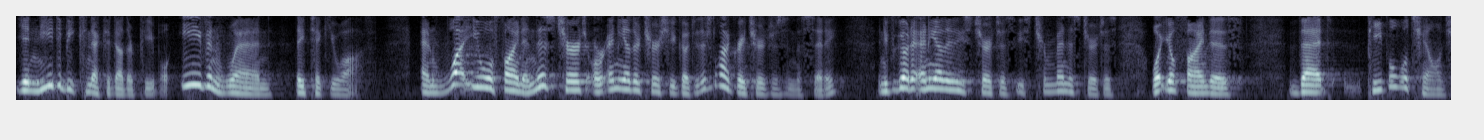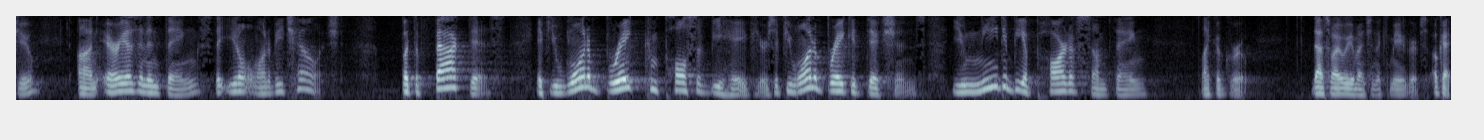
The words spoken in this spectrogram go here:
you need to be connected to other people, even when they tick you off. And what you will find in this church or any other church you go to, there's a lot of great churches in the city. And if you go to any other of these churches, these tremendous churches, what you'll find is that people will challenge you on areas and in things that you don't want to be challenged. But the fact is, if you want to break compulsive behaviors, if you want to break addictions, you need to be a part of something like a group. That's why we mentioned the community groups. Okay,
